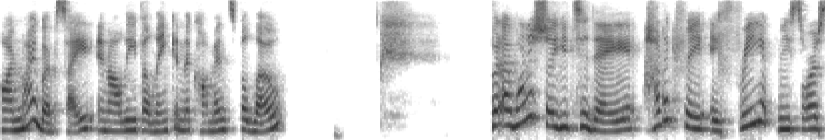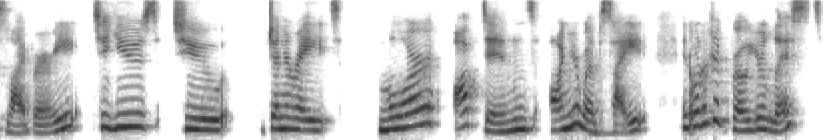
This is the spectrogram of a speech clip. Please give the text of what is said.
on my website and I'll leave a link in the comments below. But I want to show you today how to create a free resource library to use to generate more opt-ins on your website in order to grow your list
